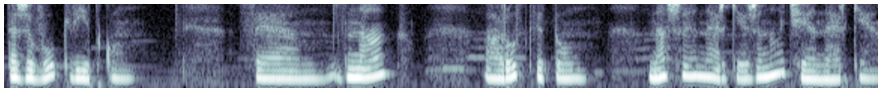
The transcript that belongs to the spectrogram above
та живу квітку. Це знак розквіту нашої енергії, жіночої енергії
